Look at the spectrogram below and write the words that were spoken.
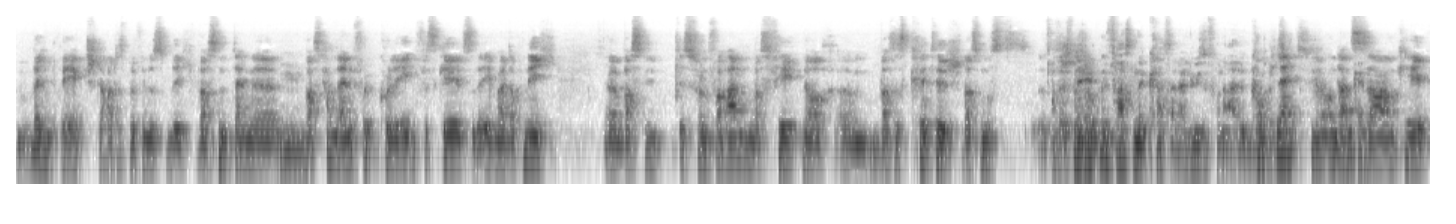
in welchem Projektstatus befindest du dich, was sind deine, Mhm. was haben deine Kollegen für Skills oder eben halt auch nicht, äh, was ist schon vorhanden, was fehlt noch, ähm, was ist kritisch, was muss äh, Also das ist eine so umfassende, krasse Analyse von allem. komplett. Ne? Und dann Okay. zu sagen, okay,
